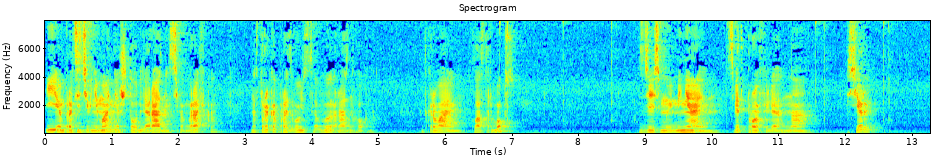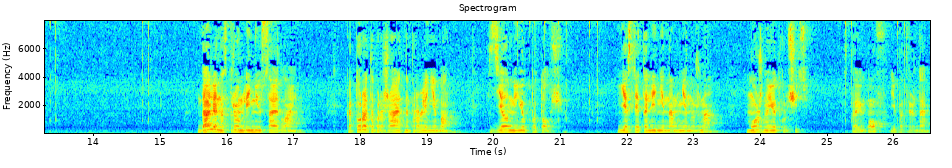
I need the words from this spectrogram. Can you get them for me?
И обратите внимание, что для разных типов графика настройка производится в разных окнах. Открываем кластер Box. Здесь мы меняем цвет профиля на серый. Далее настроим линию Sideline, которая отображает направление бара. Сделаем ее потолще. Если эта линия нам не нужна, можно ее отключить. Ставим Off и подтверждаем.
